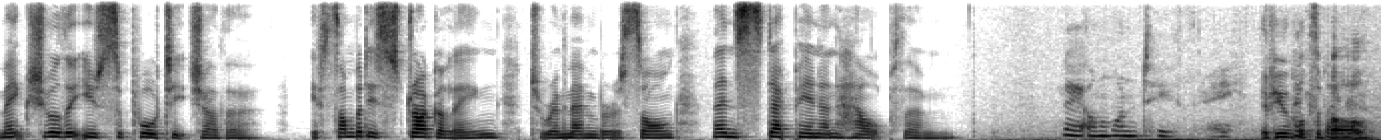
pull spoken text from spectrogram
Make sure that you support each other. If somebody's struggling to remember a song, then step in and help them. No, on one, two, three. If you hold the Explain ball.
